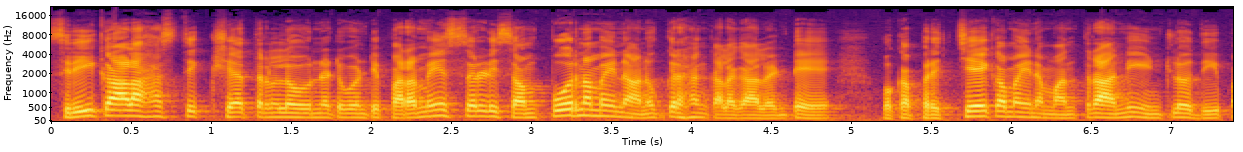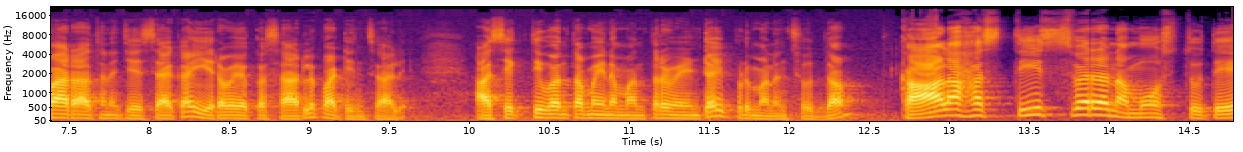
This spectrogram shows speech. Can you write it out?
శ్రీకాళహస్తి క్షేత్రంలో ఉన్నటువంటి పరమేశ్వరుడి సంపూర్ణమైన అనుగ్రహం కలగాలంటే ఒక ప్రత్యేకమైన మంత్రాన్ని ఇంట్లో దీపారాధన చేశాక ఇరవై ఒక్కసార్లు పఠించాలి. ఆ శక్తివంతమైన మంత్రం ఏంటో ఇప్పుడు మనం చూద్దాం. కాళహస్తీశ్వర నమోస్తుతే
